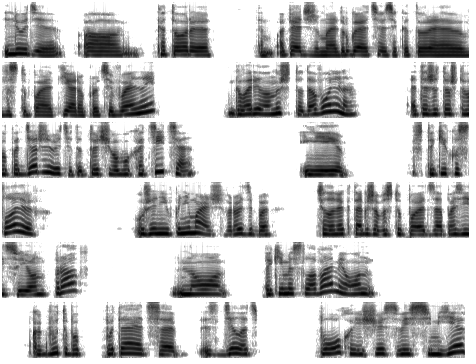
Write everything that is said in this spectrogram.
люди, а, которые, там, опять же, моя другая тетя, которая выступает яро против войны, говорила, ну что, довольно? Это же то, что вы поддерживаете, это то, чего вы хотите. И в таких условиях уже не понимаешь, вроде бы человек также выступает за оппозицию, и он прав, но такими словами он как будто бы пытается сделать плохо еще и своей семье,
